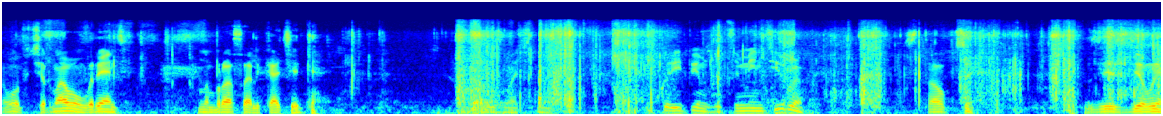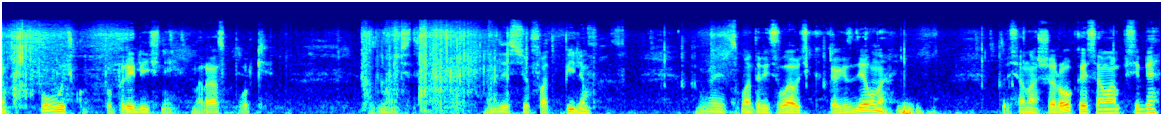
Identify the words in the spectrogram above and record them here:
Вот в черновом варианте набросали качельки. Значит, мы укрепим, зацементируем столбцы. Здесь сделаем полочку поприличней на распорке. Значит, здесь все подпилим. Смотрите, лавочка как сделана. То есть она широкая сама по себе.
